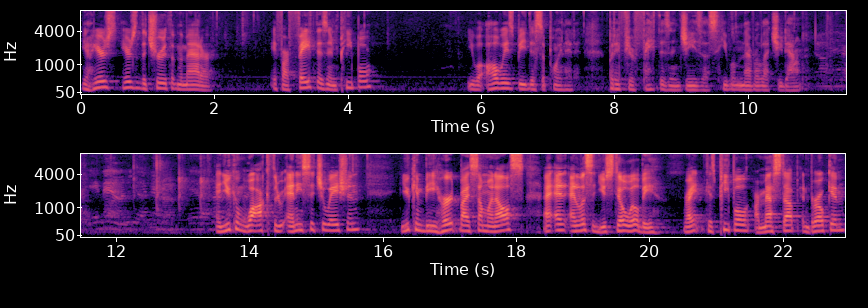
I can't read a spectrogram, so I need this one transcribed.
You know, here's, here's the truth of the matter if our faith is in people, you will always be disappointed. But if your faith is in Jesus, He will never let you down and you can walk through any situation. You can be hurt by someone else. And, and, and listen, you still will be, right? Because people are messed up and broken.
